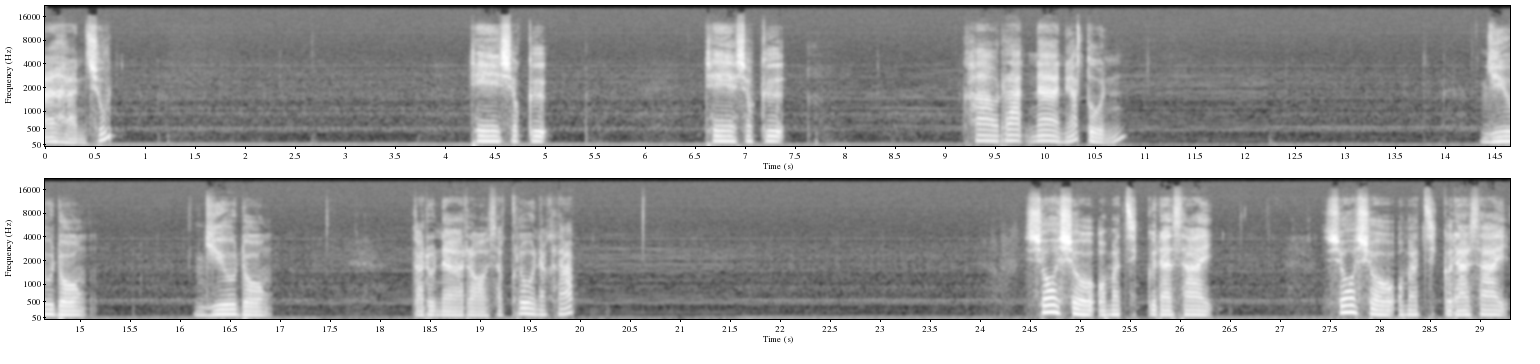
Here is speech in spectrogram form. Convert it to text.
อาหารชุด เทชกุเทชกุข้าวราดหน้าเนื้อตุ๋นยิวดงยิวดงกรุณารอสักครู่นะครับ少々お待ちください少々お待ちください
